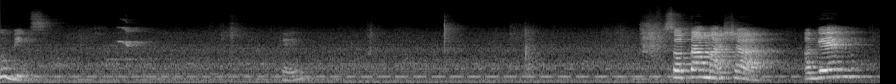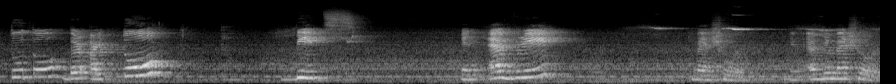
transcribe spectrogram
2 beats. Okay? So, tama siya. Again, 2 to, there are 2 beats in every measure. In every measure.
